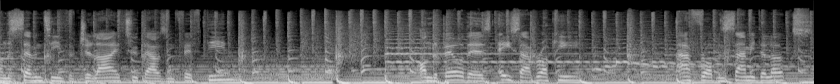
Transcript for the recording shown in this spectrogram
on the 17th of July 2015. On the bill, there's ASAP Rocky, Afrob and Samy Deluxe,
